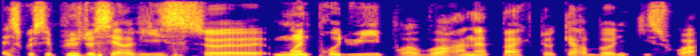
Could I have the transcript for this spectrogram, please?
Est-ce que c'est plus de services, euh, moins de produits pour avoir un impact carbone qui soit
